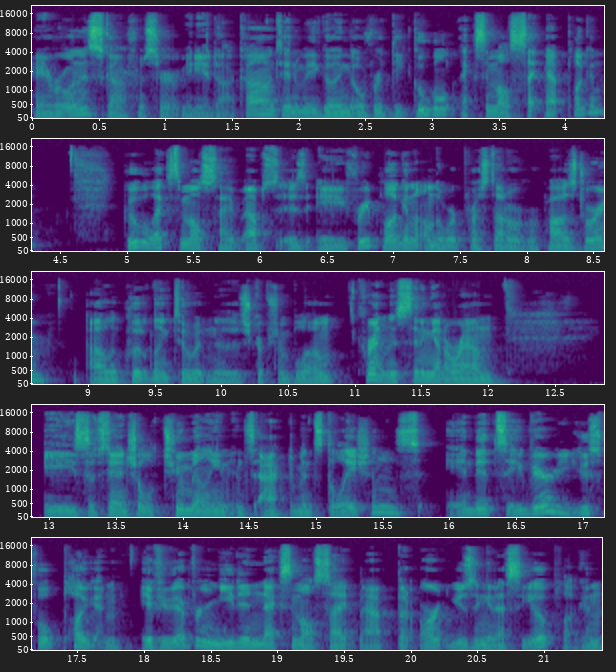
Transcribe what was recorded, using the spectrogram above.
Hey everyone, it's Scott from SERTMedia.com. Today to be going over the Google XML Sitemap plugin. Google XML Sitemaps is a free plugin on the WordPress.org repository. I'll include a link to it in the description below. Currently sitting at around a substantial 2 million active installations, and it's a very useful plugin. If you've ever needed an XML sitemap but aren't using an SEO plugin,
